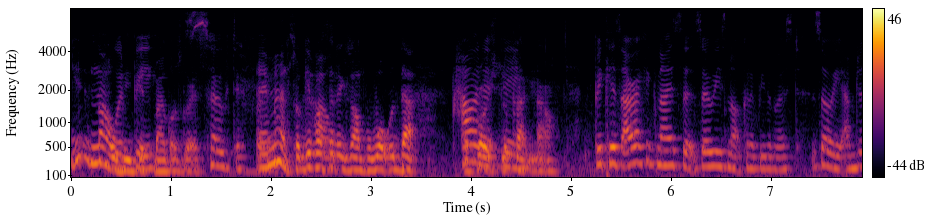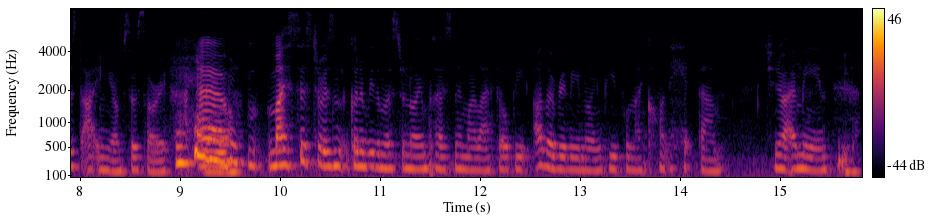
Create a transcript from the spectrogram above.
yeah, now would be, by God's grace. so different. Amen. So give us an example. What would that How approach look like now? because I recognize that Zoe's not going to be the most Zoe. I'm just atting you. I'm so sorry. um, my sister isn't going to be the most annoying person in my life. There'll be other really annoying people, and I can't hit them. Do you know what I mean?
